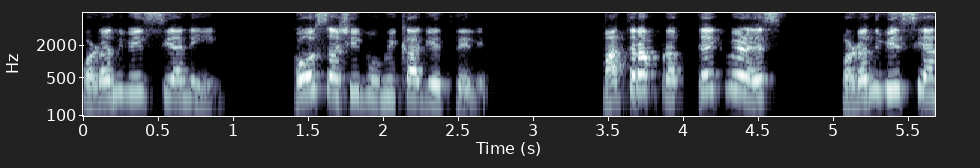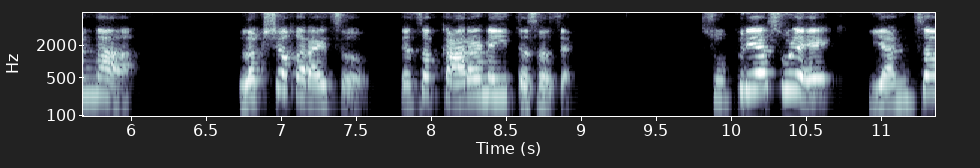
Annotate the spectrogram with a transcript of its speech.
फडणवीस यांनी ठोस अशी भूमिका घेतलेली. मात्र प्रत्येक वेळेस फडणवीस यांना लक्ष करायचं त्याचं कारणही तसंच आहे. सुप्रिया सुळे यांचा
